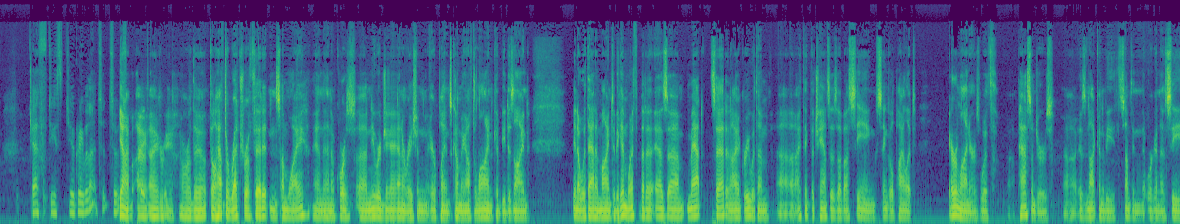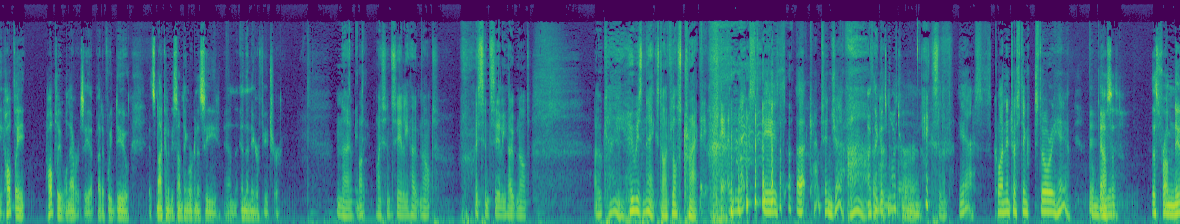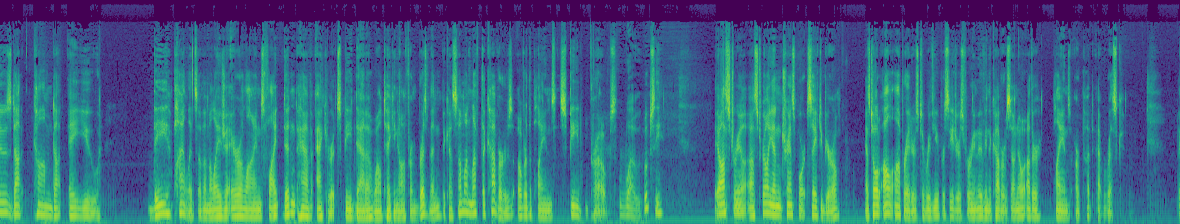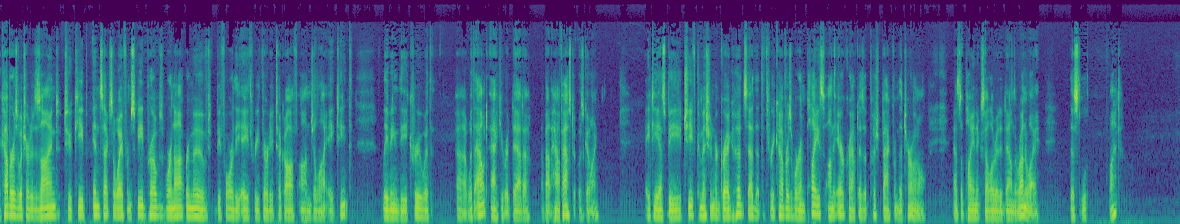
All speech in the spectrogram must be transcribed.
Jeff, do you do you agree with that? To, to, yeah, I, I, agree. Or the, they'll have to retrofit it in some way, and then of course, uh, newer generation airplanes coming off the line could be designed, you know, with that in mind to begin with. But uh, as um, Matt said, and I agree with him, uh, I think the chances of us seeing single pilot airliners with uh, passengers uh, is not going to be something that we're going to see. Hopefully, hopefully we'll never see it. But if we do, it's not going to be something we're going to see in in the near future. No, I, I sincerely hope not. I sincerely hope not. Okay, who is next? I've lost track. next is uh, Captain Jeff. Ah, I think it's my turn. Excellent. Yes, quite an interesting story here. Yes, the, this from news.com.au. The pilots of a Malaysia Airlines flight didn't have accurate speed data while taking off from Brisbane because someone left the covers over the plane's speed probes. Whoa. Oopsie. The Austria, Australian Transport Safety Bureau has told all operators to review procedures for removing the covers so no other planes are put at risk. The covers, which are designed to keep insects away from speed probes, were not removed before the A330 took off on July 18th, leaving the crew with uh, without accurate data about how fast it was going. ATSB Chief Commissioner Greg Hood said that the three covers were in place on the aircraft as it pushed back from the terminal as the plane accelerated down the runway. This, what?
